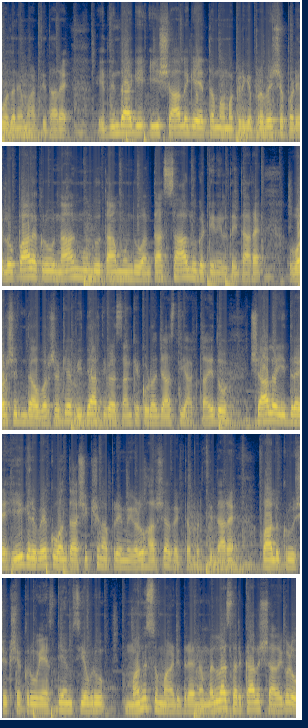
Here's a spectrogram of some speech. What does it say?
ಬೋಧನೆ ಮಾಡ್ತಿದ್ದಾರೆ. ಇದರಿಂದಾಗಿ ಈ ಶಾಲೆಗೆ ತಮ್ಮ ಮಕ್ಕಳಿಗೆ ಪ್ರವೇಶ ಪಡೆಯಲು ಪಾಲಕರು ನಾನ್ ಮುಂದು ತಾ ಮುಂದು ಅಂತ ಸಾಲುಗಟ್ಟಿ ನಿಲ್ತಿದ್ದಾರೆ. ವರ್ಷದಿಂದ ವರ್ಷಕ್ಕೆ ವಿದ್ಯಾರ್ಥಿಗಳ ಸಂಖ್ಯೆ ಕೂಡ ಜಾಸ್ತಿ ಆಗ್ತಾ ಇದ್ದು, ಶಾಲೆ ಇದ್ರೆ ಹೀಗಿರಬೇಕು ಅಂತ ಶಿಕ್ಷಣ ಪ್ರೇಮಿಗಳು ಹರ್ಷ ವ್ಯಕ್ತಪಡಿಸಿದ್ದಾರೆ. ಪಾಲಕರು, ಶಿಕ್ಷಕರು ಎಸ್ ಡಿ ಎಂ ಸಿ ಅವರು ಮನಸ್ಸು ಮಾಡಿದರೆ ನಮ್ಮೆಲ್ಲ ಸರ್ಕಾರಿ ಶಾಲೆಗಳು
